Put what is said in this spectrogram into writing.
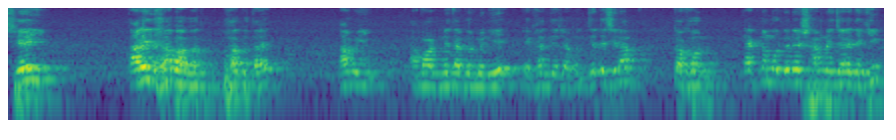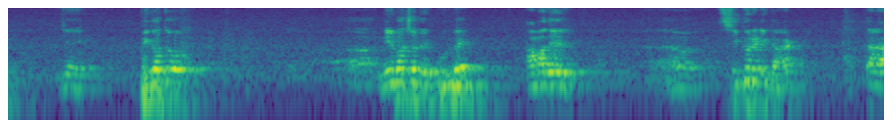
সেই তারই ধারাবাহিকতায় আমি আমার নেতাকর্মী নিয়ে এখান দিয়ে যখন যেতেছিলাম তখন এক নম্বর গেটের সামনে যায় দেখি যে বিগত নির্বাচনের পূর্বে আমাদের সিকিউরিটি গার্ড তারা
